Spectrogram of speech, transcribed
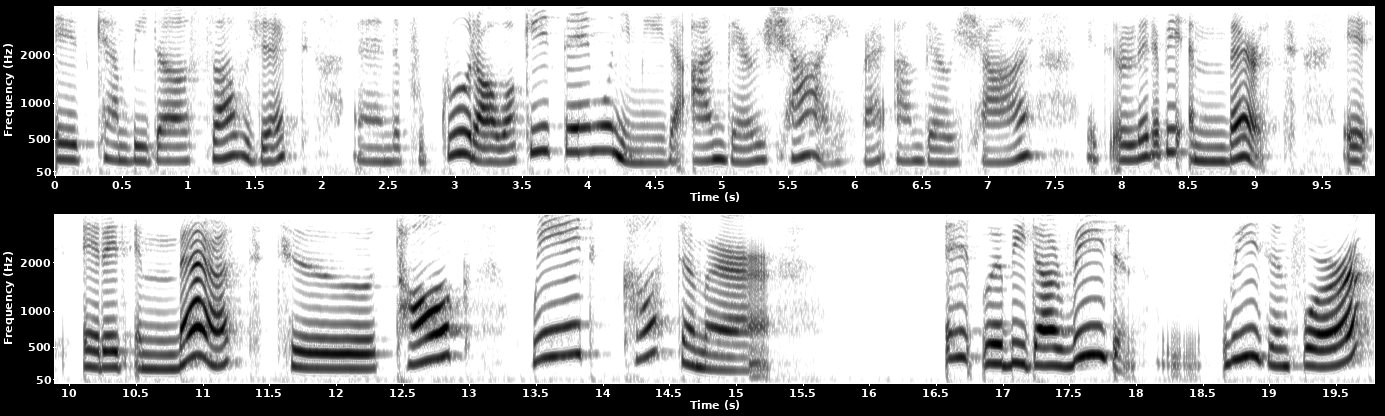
it can be the subject and 부끄러웠기 때문입니다. I'm very shy, right? I'm very shy. It's a little bit embarrassed. It, it is embarrassed to talk with customer. it will be the reason reason for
